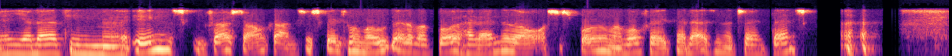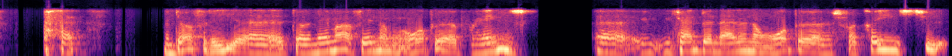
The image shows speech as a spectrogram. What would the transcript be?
jeg, jeg lærte hende uh, engelsk i første omgang, så skældte hun mig ud, da der var gået halvandet år, og så spurgte hun mig, hvorfor jeg ikke havde lært hende at tale dansk. Men det var fordi, øh, det var nemmere at finde nogle ordbøger på engelsk. Øh, vi fandt blandt andet nogle ordbøger fra krigens tid,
